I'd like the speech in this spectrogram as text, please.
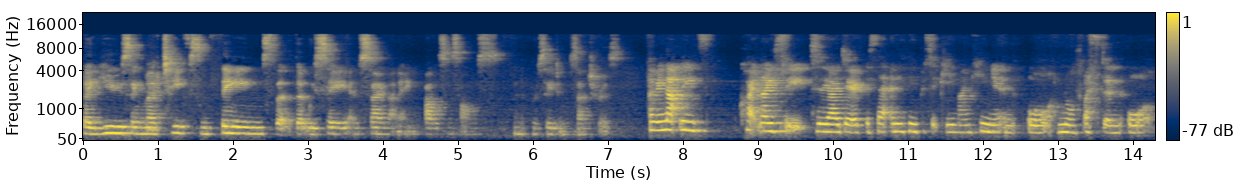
they're using motifs and themes that, that we see in so many ballads and songs in the preceding centuries. I mean, that leads quite nicely to the idea of is there anything particularly Mancunian or Northwestern or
